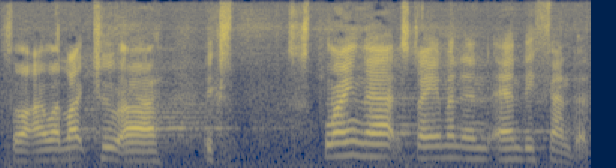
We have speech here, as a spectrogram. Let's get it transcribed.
So I would like to uh, explain that statement and, and defend it.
